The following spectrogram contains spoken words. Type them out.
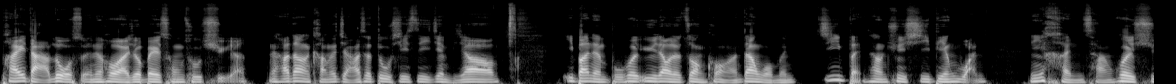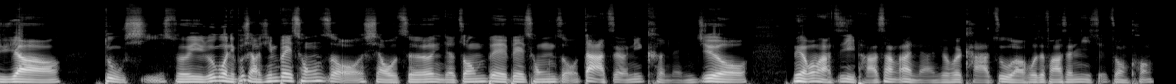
拍打落水，那后来就被冲出去啊。那他当然扛着脚踏车渡溪是一件比较 一般人不会遇到的状况啊。但我们基本上去溪边玩，你很常会需要渡溪，所以如果你不小心被冲走，小则你的装备被冲走，大则你可能就没有办法自己爬上岸啊，就会卡住啊，或者发生溺水状况。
